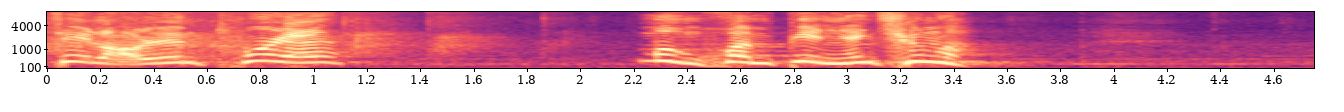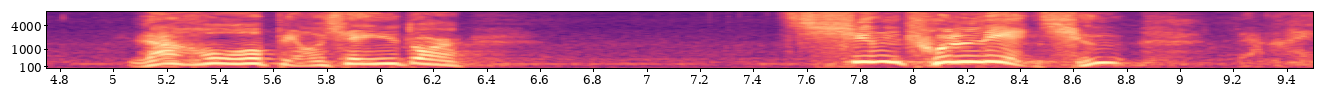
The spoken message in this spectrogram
这老人突然梦幻变年轻了，然后我表现一段青春恋情，两个人。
